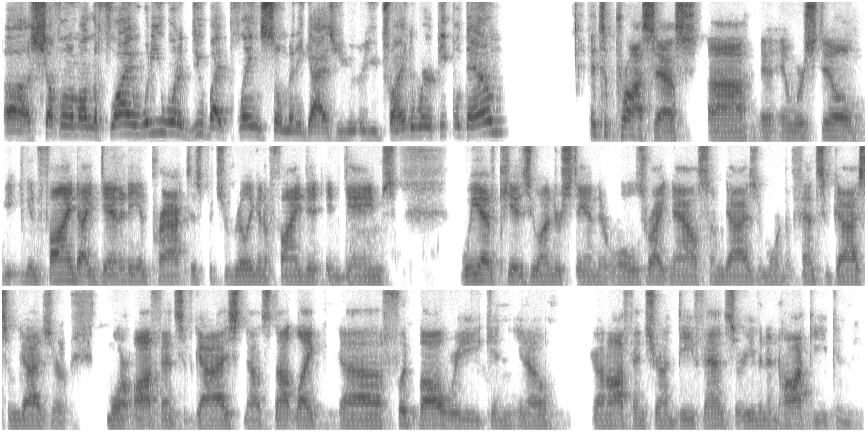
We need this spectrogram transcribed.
uh, shuffling them on the fly? And what do you want to do by playing so many guys? Are you, are you trying to wear people down? It's a process, uh, and, and, we're still. You can find identity in practice, but you're really going to find it in games. We have kids who understand their roles right now. Some guys are more defensive guys. Some guys are more offensive guys. Now it's not like uh, football where you can, you know, you're on offense, you're on defense, or even in hockey, you can,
